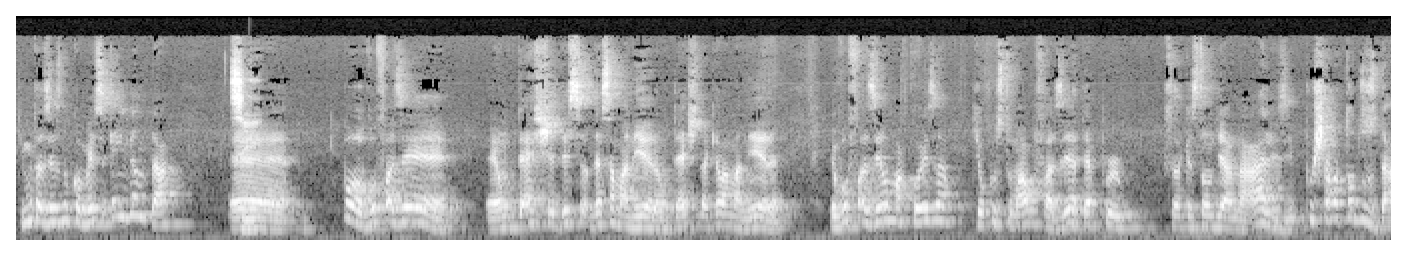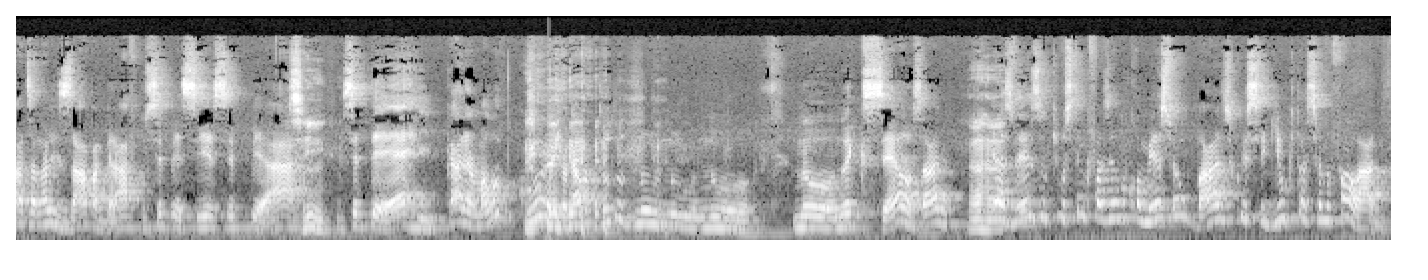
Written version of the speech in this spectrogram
que muitas vezes no começo você quer inventar. Sim. É, pô, vou fazer é, um teste desse, dessa maneira, um teste daquela maneira. Eu vou fazer uma coisa que eu costumava fazer até por essa questão de análise, puxava todos os dados, analisava gráficos, CPC, CPA, Sim. CTR, cara, era uma loucura, jogava tudo no, no, no, no, no Excel, sabe? Uhum. E às vezes o que você tem que fazer no começo é o básico e seguir o que está sendo falado.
